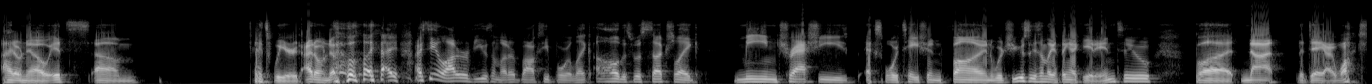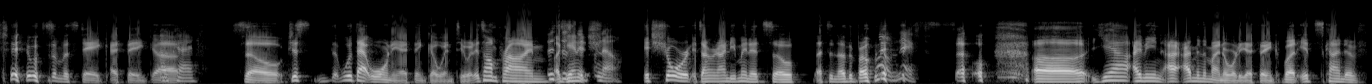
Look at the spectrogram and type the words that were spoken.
i don't know it's um it's weird i don't know like i i've seen a lot of reviews on letterboxd people were like oh this was such like mean trashy exploitation fun which usually is something i think i could get into but not the day i watched it it was a mistake i think uh, okay, so just th- with that warning i think go into it. It's on prime. This again it's it's short. It's under 90 minutes so that's another bonus. Oh, nice. so uh yeah i mean I, i'm in the minority i think but it's kind of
